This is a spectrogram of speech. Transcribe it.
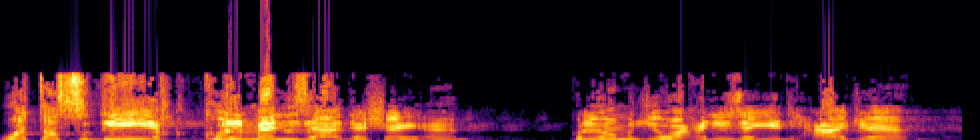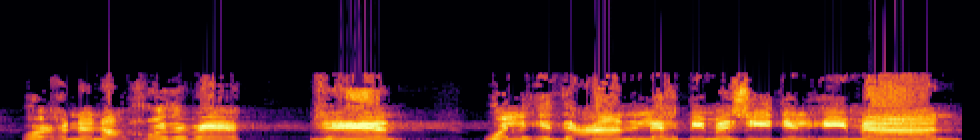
وتصديق كل من زاد شيئا. كل يوم يجي واحد يزيد حاجة وإحنا نأخذ به زين؟ والإذعان له بمزيد الإيمان.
